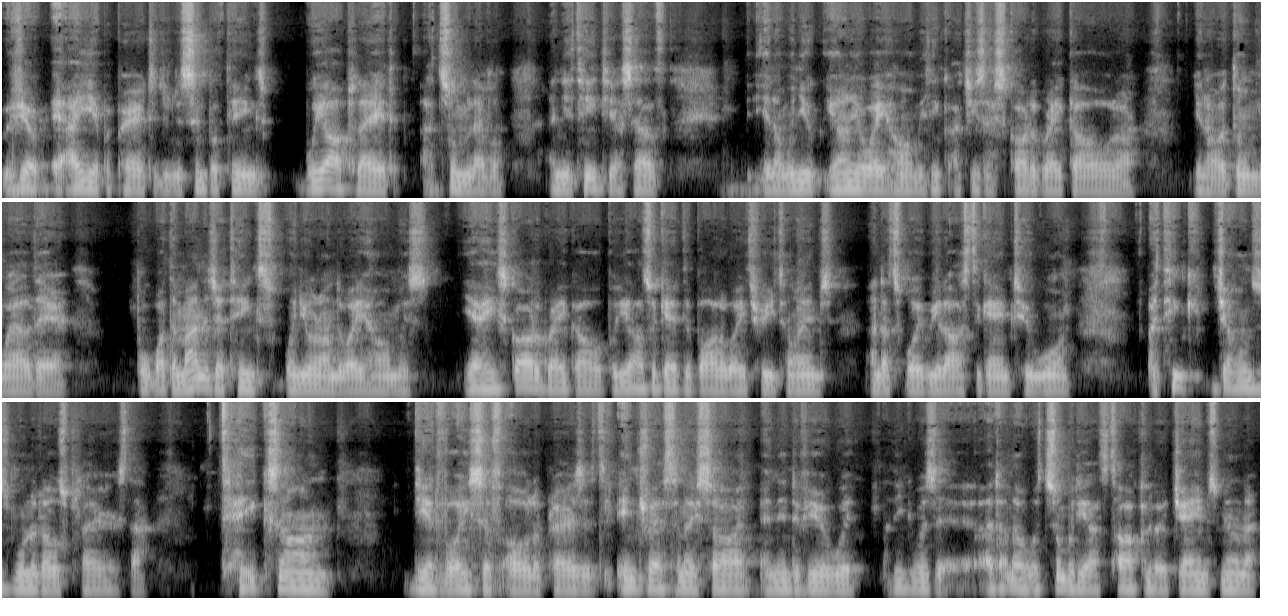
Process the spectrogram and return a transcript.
if you're are you prepared to do the simple things we all played at some level and you think to yourself you know when you, you're on your way home you think oh geez I scored a great goal or you know I've done well there but what the manager thinks when you're on the way home is yeah he scored a great goal but he also gave the ball away three times and that's why we lost the game 2-1 I think Jones is one of those players that takes on the advice of all the players. It's interesting. I saw an interview with, I think it was, I don't know, with somebody else talking about James Milner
